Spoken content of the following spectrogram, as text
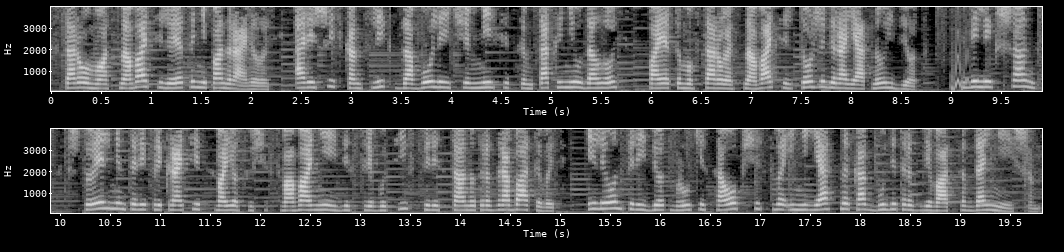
Второму основателю это не понравилось, а решить конфликт за более чем месяцем так и не удалось, поэтому второй основатель тоже вероятно уйдет. Велик шанс, что Elementary прекратит свое существование и дистрибутив перестанут разрабатывать, или он перейдет в руки сообщества и неясно как будет развиваться в дальнейшем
